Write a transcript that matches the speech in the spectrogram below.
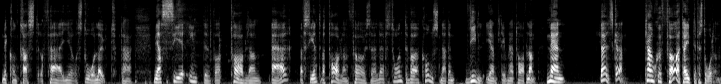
med kontraster och färger och strålar ut det här. Men jag ser inte vad tavlan är. Jag ser inte vad tavlan föreställer. Jag förstår inte vad konstnären vill egentligen med den här tavlan. Men jag älskar den. Kanske för att jag inte förstår den.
